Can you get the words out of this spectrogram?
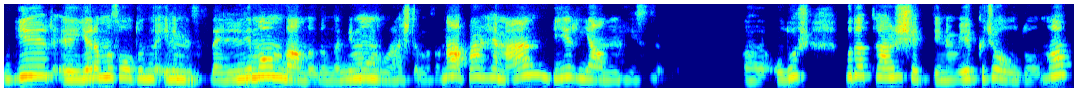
Bir e, yaramız olduğunda elimizde limon damladığında, limonla uğraştığımızda ne yapar? Hemen bir yanma hissi e, olur. Bu da tahriş ettiğini ve yakıcı olduğunu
